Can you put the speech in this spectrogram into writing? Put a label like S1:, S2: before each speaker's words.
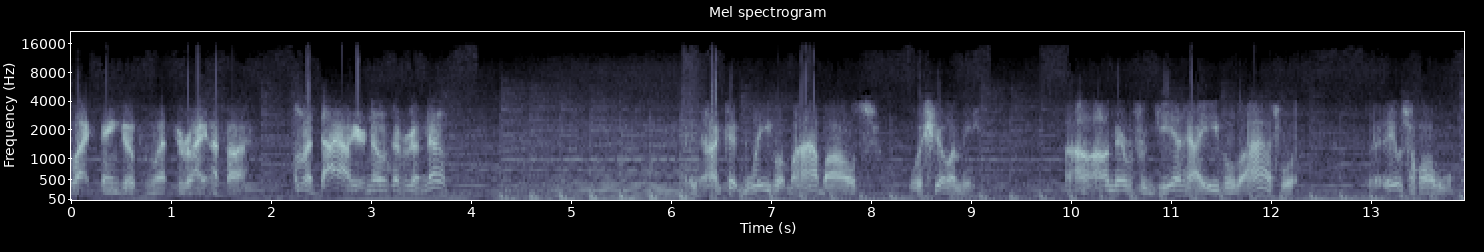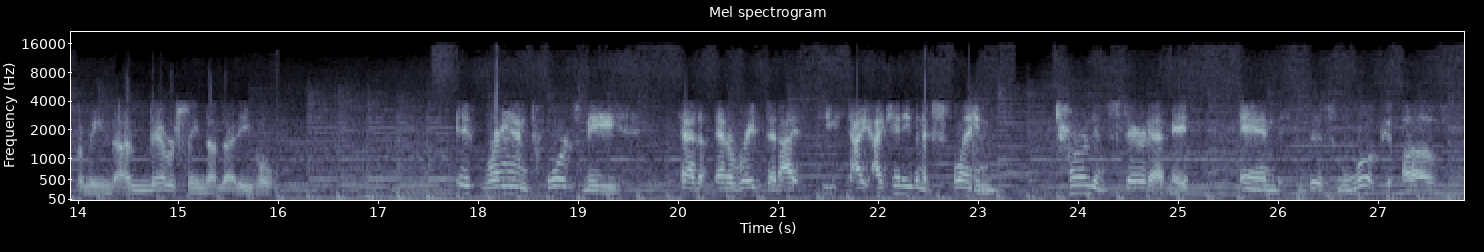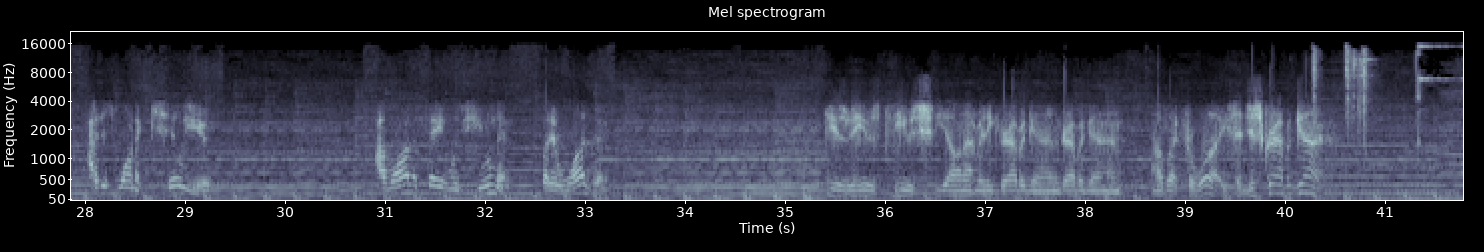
S1: black thing go from left to right, and I thought, I'm gonna die out here. No one's ever gonna know.
S2: I couldn't believe what my eyeballs were showing me. I'll, I'll never forget how evil the eyes were. It was horrible. I mean, I've never seen nothing that evil.
S3: It ran towards me at, at a rate that I, I, I can't even explain, turned and stared at me. And this look of, I just want to kill you. I want to say it was human, but it wasn't.
S4: He was he was he was yelling at me to grab a gun, grab a gun. I was like, for what? He said, just grab a gun.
